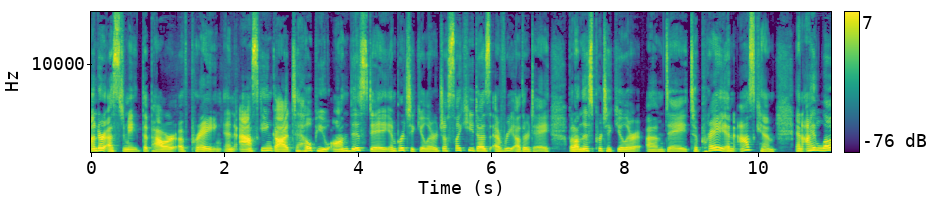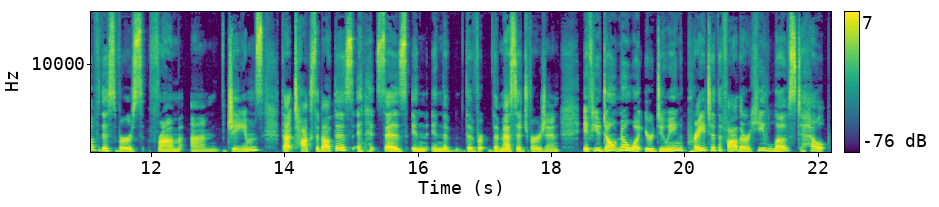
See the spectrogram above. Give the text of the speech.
underestimate the power of praying and asking God to help you on this day in particular, just like He does every other day, but on this particular um, day to pray and ask Him. And I love this verse from um, James that talks about this. And it says in, in the, the the message version if you don't know what you're doing pray to the father. He loves to help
